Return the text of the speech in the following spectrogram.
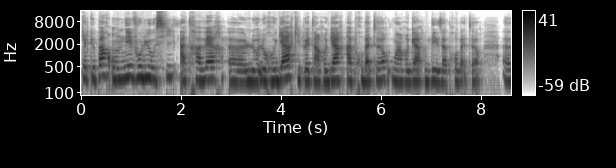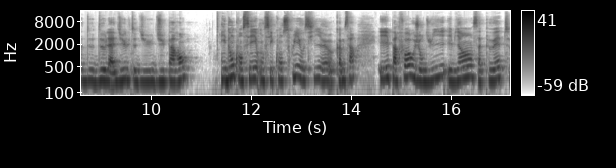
quelque part, on évolue aussi à travers euh, le, regard qui peut être un regard approbateur ou un regard désapprobateur euh, de, l'adulte, du, parent. Et donc, on s'est, construit aussi euh, comme ça. Et parfois, aujourd'hui, eh bien, ça peut être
